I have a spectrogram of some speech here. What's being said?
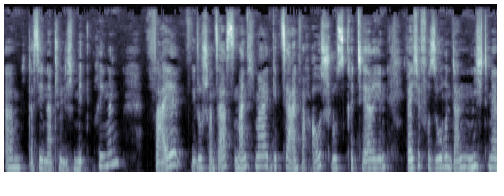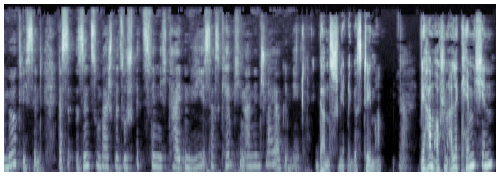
ähm, dass sie natürlich mitbringen, weil, wie du schon sagst, manchmal gibt's ja einfach Ausschlusskriterien, welche Frisuren dann nicht mehr möglich sind. Das sind zum Beispiel so Spitzfindigkeiten, wie ist das Kämmchen an den Schleier genäht? Ganz schwieriges Thema. Ja. Wir haben auch schon alle Kämmchen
